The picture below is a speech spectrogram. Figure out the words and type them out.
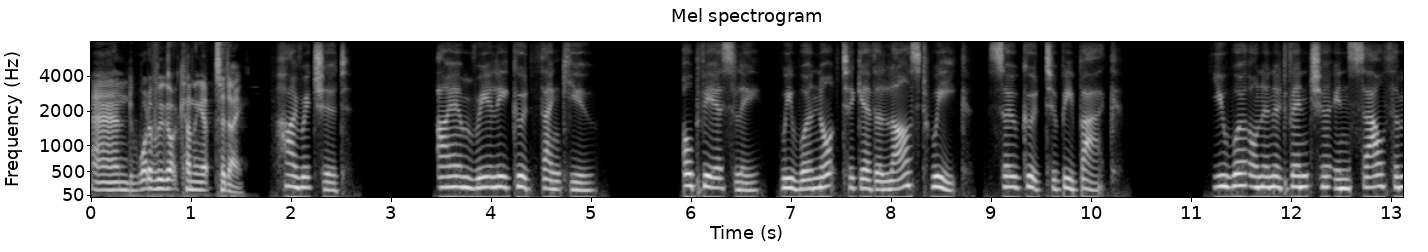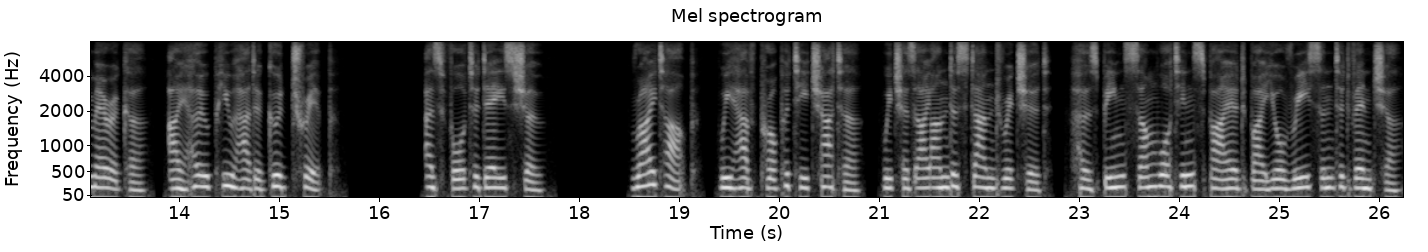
And what have we got coming up today? Hi, Richard. I am really good, thank you. Obviously, we were not together last week, so good to be back. You were on an adventure in South America, I hope you had a good trip. As for today's show, right up, we have property chatter, which, as I understand, Richard, has been somewhat inspired by your recent adventure.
